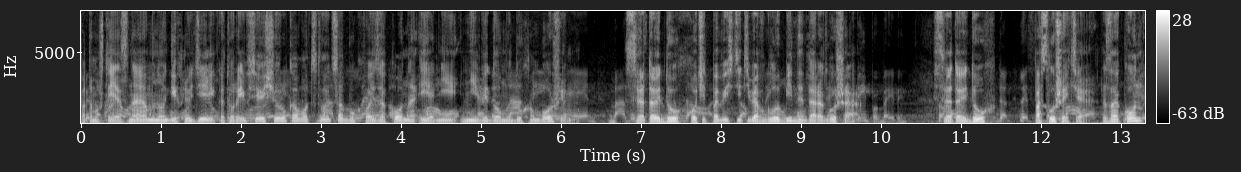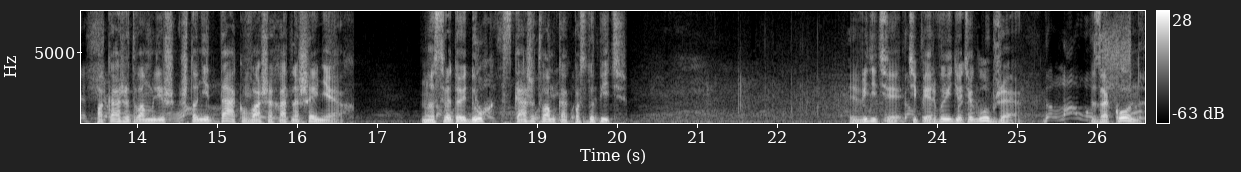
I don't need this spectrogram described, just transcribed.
Потому что я знаю многих людей, которые все еще руководствуются буквой закона, и они неведомы Духом Божьим. Святой Дух хочет повести тебя в глубины, дорогуша. Святой Дух, послушайте, закон покажет вам лишь, что не так в ваших отношениях. Но Святой Дух скажет вам, как поступить. Видите, теперь вы идете глубже. Закон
